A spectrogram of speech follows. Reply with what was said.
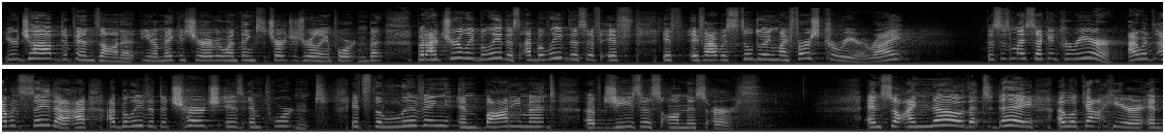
your job depends on it. You know, making sure everyone thinks the church is really important. But but I truly believe this. I believe this if if if if I was still doing my first career, right? This is my second career. I would, I would say that. I, I believe that the church is important. It's the living embodiment of Jesus on this earth. And so I know that today I look out here and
